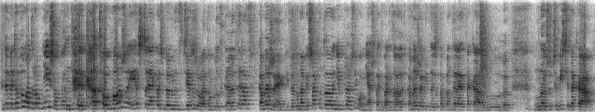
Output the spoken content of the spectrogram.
Gdyby to była drobniejsza panterka, to może jeszcze jakoś bym zdzierżyła tą bluzkę, ale teraz w kamerze jak widzę, bo na wieszaku to nie wraziło mnie aż tak bardzo, ale w kamerze widzę, że ta pantera jest taka, no rzeczywiście taka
